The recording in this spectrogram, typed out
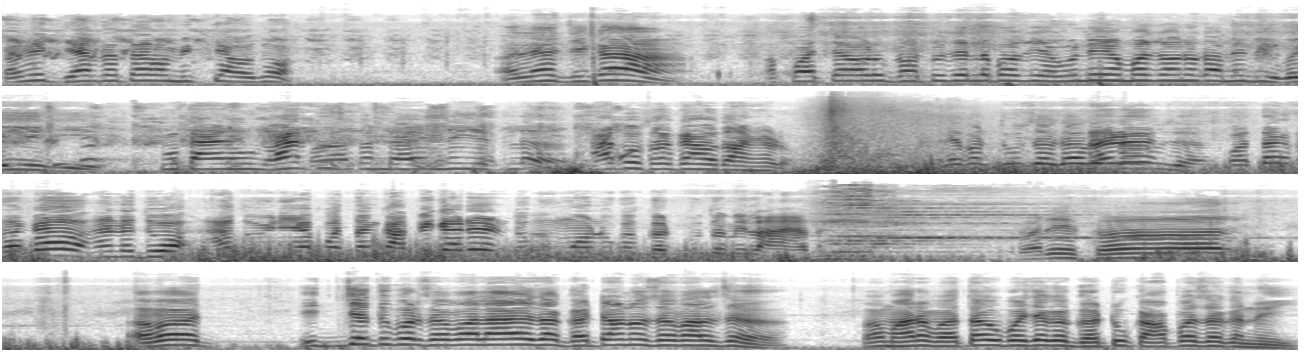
તમે ઘેર જતા રહો આવો છો અલ્યા જીગા પચા વાળું ઘટું છે એટલે પાછું એવું નહીં સમજવાનું કે અમે બીવાઈએ છીએ. તું તાણું હાર તો ટાઈમ નહીં એટલે. આગો સગાવ તા હેડો. એટલે પણ તું સગાવે પતંગ સગાવ અને જો આ દોડી આ પતંગ કાપી કાઢે ને તો હું માનું કે ઘટું તમે લાયા હતા ખરેખર. હવે ઇજ્જત ઉપર સવાલ આવ્યો છે ઘટાનો સવાલ છે. હવે મારે બતાવવું પડશે કે ઘટું કાપે છે કે નહીં.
